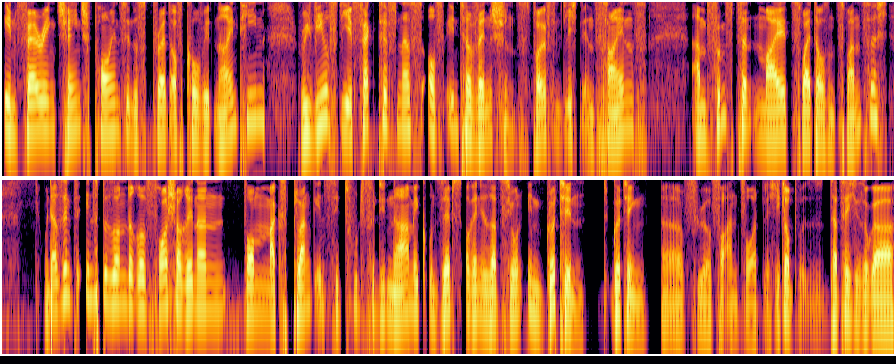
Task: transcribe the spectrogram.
Inferring Change Points in the Spread of COVID-19 reveals the effectiveness of interventions, veröffentlicht in Science am 15. Mai 2020. Und da sind insbesondere Forscherinnen vom Max-Planck-Institut für Dynamik und Selbstorganisation in Göttingen, Göttingen äh, für verantwortlich. Ich glaube tatsächlich sogar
